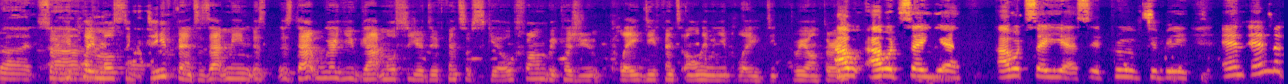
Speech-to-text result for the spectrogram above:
But So you play um, mostly defense. Does that mean is, is that where you got most of your defensive skills from? Because you play defense only when you play three on three. I would say yes. I would say yes. It proved to be, and and the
